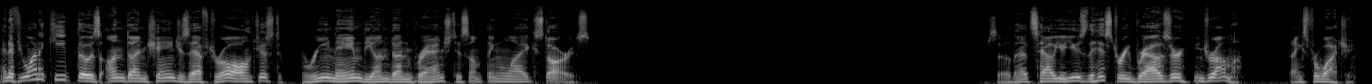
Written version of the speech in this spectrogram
And if you want to keep those undone changes after all, just rename the undone branch to something like stars. So that's how you use the history browser in Drama. Thanks for watching.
